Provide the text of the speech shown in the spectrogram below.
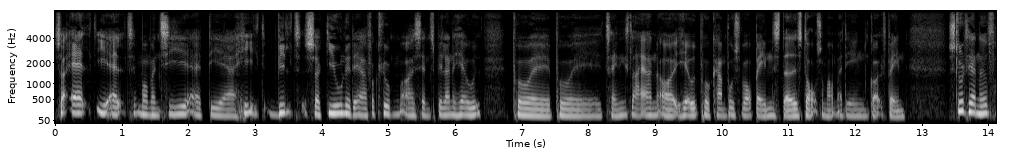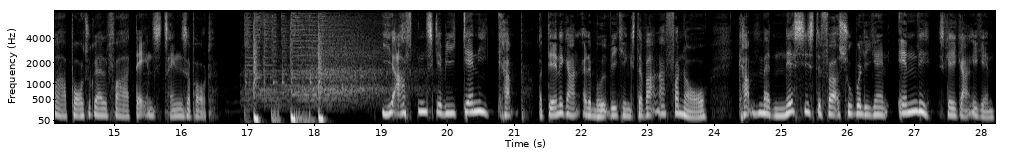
så alt i alt må man sige, at det er helt vildt så givende det er for klubben at sende spillerne herud på, øh, på øh, træningslejren og herud på campus, hvor banen stadig står som om, at det er en golfbane. Slut hernede fra Portugal fra dagens træningsrapport. I aften skal vi igen i kamp, og denne gang er det mod Viking Stavanger fra Norge. Kampen er den næst sidste før Superligaen endelig skal i gang igen.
